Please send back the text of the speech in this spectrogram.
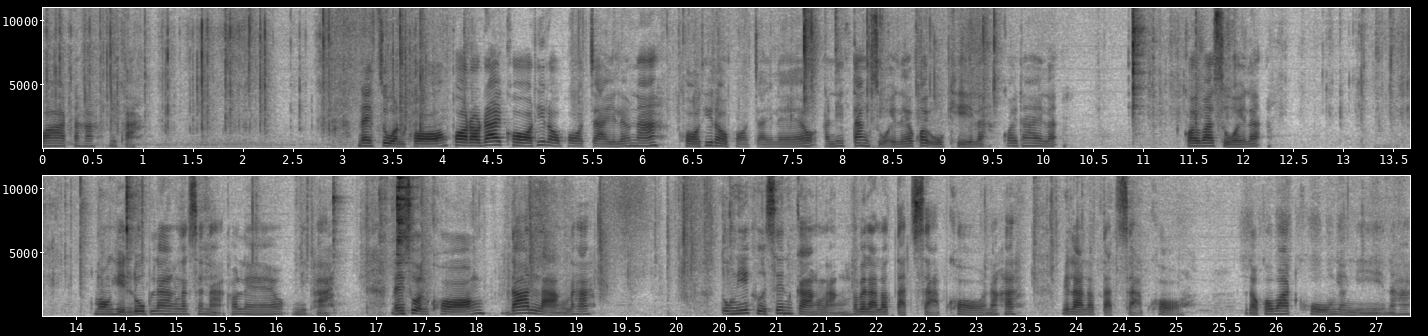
วาดนะคะนี่ค่ะ ในส่วนของพอเราได้คอที่เราพอใจแล้วนะ คอที่เราพอใจแล้ว อันนี้ตั้งสวยแล้วก้อยโอเคละก้อยได้ละก้อยว่าสวยละมองเห็นรูปร่างลักษณะเขาแล้วนี่ค่ะ ในส่วนของด้านหลังนะคะ ตรงนี้คือเส้นกลางหลัง เวลาเราตัดสาบคอนะคะ เวลาเราตัดสาบคอเราก็วาดโค้งอย่างนี้นะคะ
